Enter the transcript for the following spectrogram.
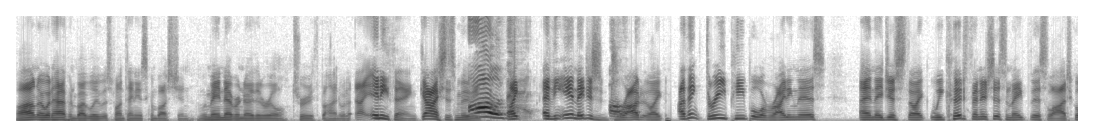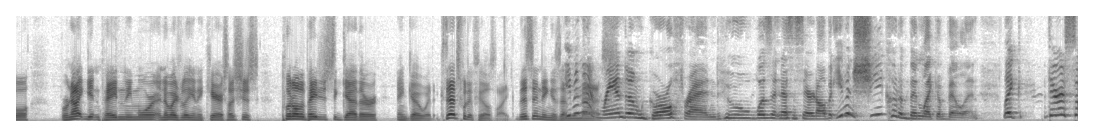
"Well, I don't know what happened, but I believe it was spontaneous combustion. We may never know the real truth behind what uh, anything." Gosh, this movie. All of that. Like at the end, they just All dropped. it. Like I think three people were writing this, and they just like, "We could finish this and make this logical. We're not getting paid anymore, and nobody's really gonna care. So let's just put all the pages together and go with it." Because that's what it feels like. This ending is a even mess. that random girlfriend who wasn't necessary at all, but even she could have been like a villain. Like there are so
